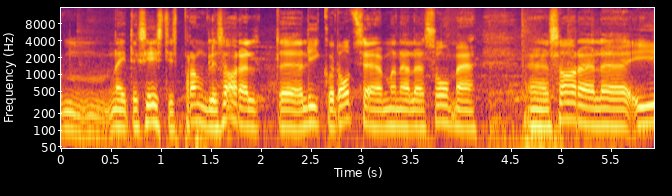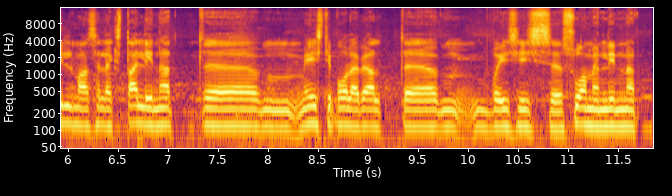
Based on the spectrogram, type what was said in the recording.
mm, näiteks Eestis Prangli saarelt eh, liikuda otse mõnele Soome eh, saarele ilma selleks Tallinnat eh, Eesti poole pealt või siis Suomenlinnat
